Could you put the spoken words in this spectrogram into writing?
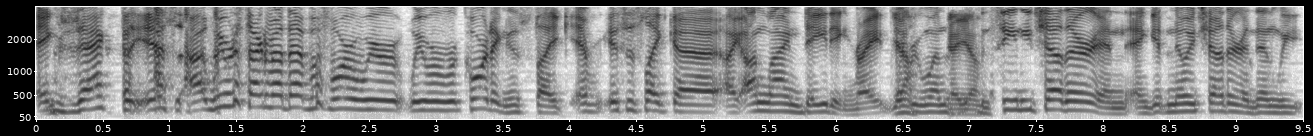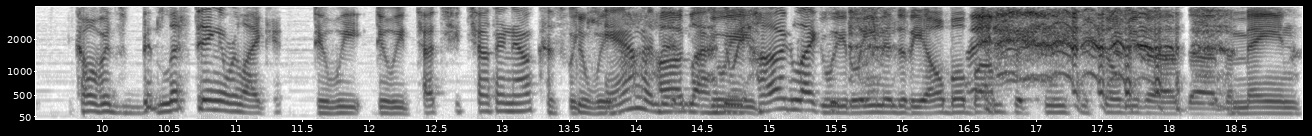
Exactly. yes, I, we were just talking about that before we were we were recording. It's like every, this is like uh, like online dating, right? Yeah, Everyone's yeah, yeah. been seeing each other and and getting to know each other, and then we COVID's been lifting, and we're like, do we do we touch each other now because we Do can? we Or hug? do, Do we, we- hug like Do we lean into the elbow bump that seems to still be the, the, the main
